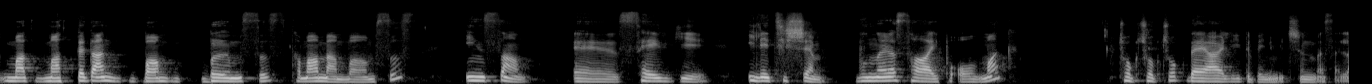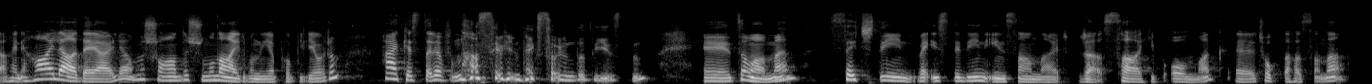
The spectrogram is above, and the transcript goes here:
mad- maddeden bağımsız, tamamen bağımsız insan, eee, sevgi, iletişim bunlara sahip olmak çok çok çok değerliydi benim için mesela. Hani hala değerli ama şu anda şunun ayrımını yapabiliyorum. Herkes tarafından sevilmek zorunda değilsin. Eee, tamamen seçtiğin ve istediğin insanlara sahip olmak eee, çok daha sana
